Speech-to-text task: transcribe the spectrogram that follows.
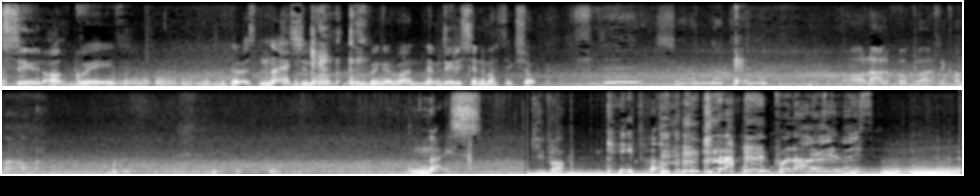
Soon upgrade. It looks nice, you know. Let me bring it around. Let me do the cinematic shot. Oh, lot of fog lights to come out. Nice. Keep up. Keep up. Pull up next to race.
